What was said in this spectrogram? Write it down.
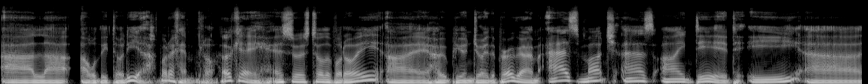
a la auditoría, por ejemplo. Ok, eso es todo por hoy. I hope you enjoyed the program as much as I did. Y uh,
